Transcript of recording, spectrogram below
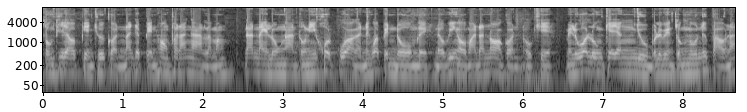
ตรงที่เราเปลี่ยนชุดก่อนน่าจะเป็นห้องพนักงานละมั้งด้านในโรงงานตรงนี้โคตรกว้างอะนึกว่าเป็นโดมเลยเดี๋ยววิ่งออกมาด้านนอกก่อนโอเค ไม่รู้ว่าลุงแกยังอยู่บริเวณตรงนู้นหรือเปล่านะ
